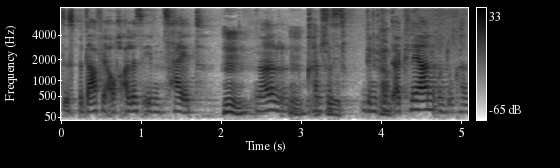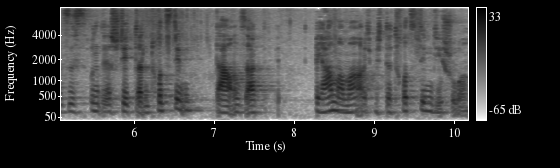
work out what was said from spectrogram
das bedarf ja auch alles eben Zeit. Hm. Na, du hm, kannst absolut. es dem Kind erklären und du kannst es, und er steht dann trotzdem da und sagt, ja, Mama, aber ich möchte trotzdem die Schuhe.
